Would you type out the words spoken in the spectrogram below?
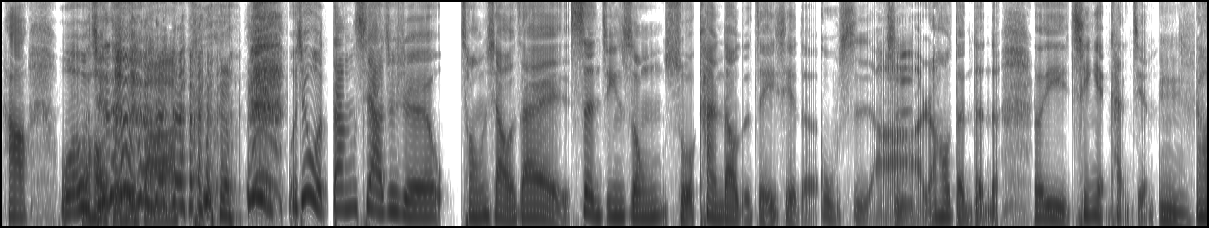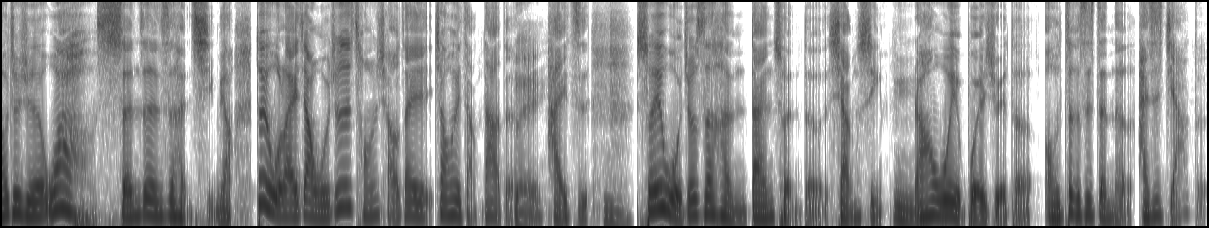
好，我我觉得，我觉得我当下就觉得。从小在圣经中所看到的这一些的故事啊，然后等等的，可以亲眼看见，嗯，然后就觉得哇，神真的是很奇妙。对我来讲，我就是从小在教会长大的孩子，嗯，所以我就是很单纯的相信，嗯，然后我也不会觉得哦，这个是真的还是假的。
